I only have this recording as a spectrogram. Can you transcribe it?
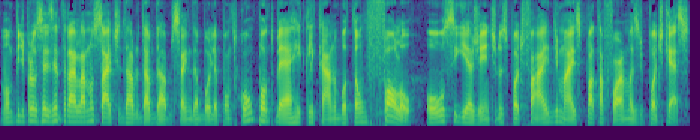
Vamos pedir para vocês entrarem lá no site www.saindabolha.com.br clicar no botão follow ou seguir a gente no Spotify e demais plataformas de podcast.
